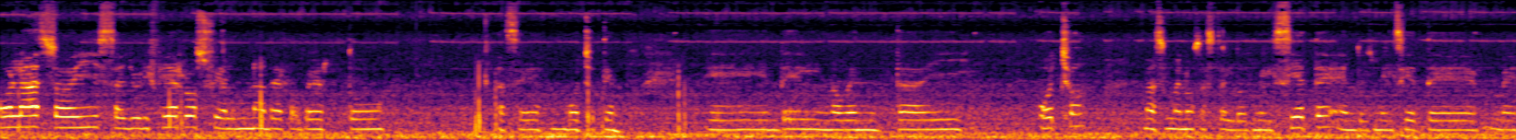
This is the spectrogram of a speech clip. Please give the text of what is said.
Hola, soy Sayuri Fierros, fui alumna de Roberto hace mucho tiempo, eh, del 98 más o menos hasta el 2007. En 2007 me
